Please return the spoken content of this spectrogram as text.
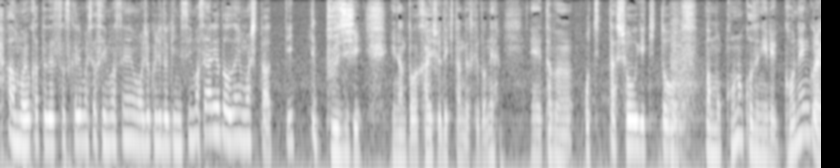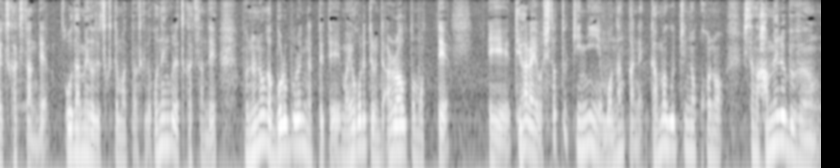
「あもうよかったです。助かりました。すいません。お食事時にすいません。ありがとうございました」って言って無事なんとか回収できたんですけどね、えー、多分落ちた衝撃と、まあ、もうこの小銭入れ5年ぐらい使ってたんでオーダーメイドで作ってもらったんですけど5年ぐらい使ってたんでもう布がボロボロになってて、まあ、汚れてるんで洗おうと思ってえー、手洗いをした時にもうなんかねガマ口のこの下のはめる部分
